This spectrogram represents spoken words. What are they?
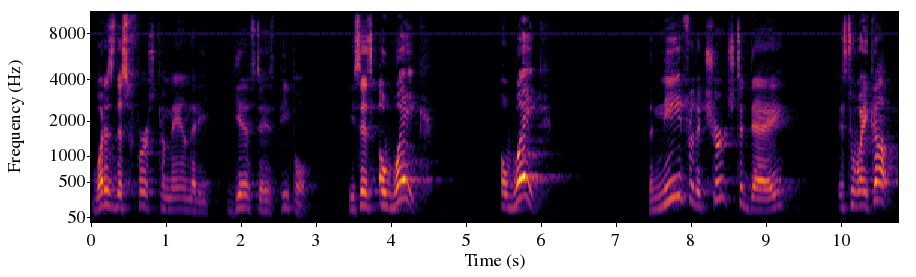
What is this first command that he gives to his people? He says, Awake, awake. The need for the church today is to wake up.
